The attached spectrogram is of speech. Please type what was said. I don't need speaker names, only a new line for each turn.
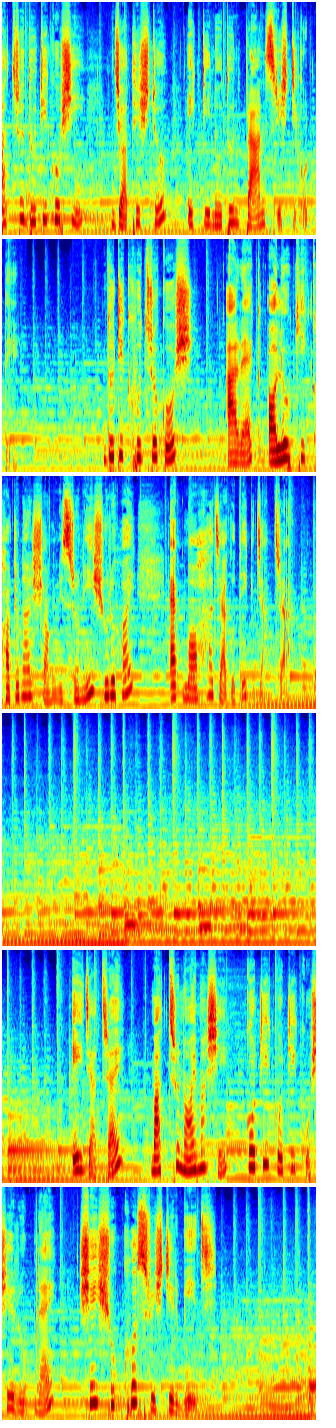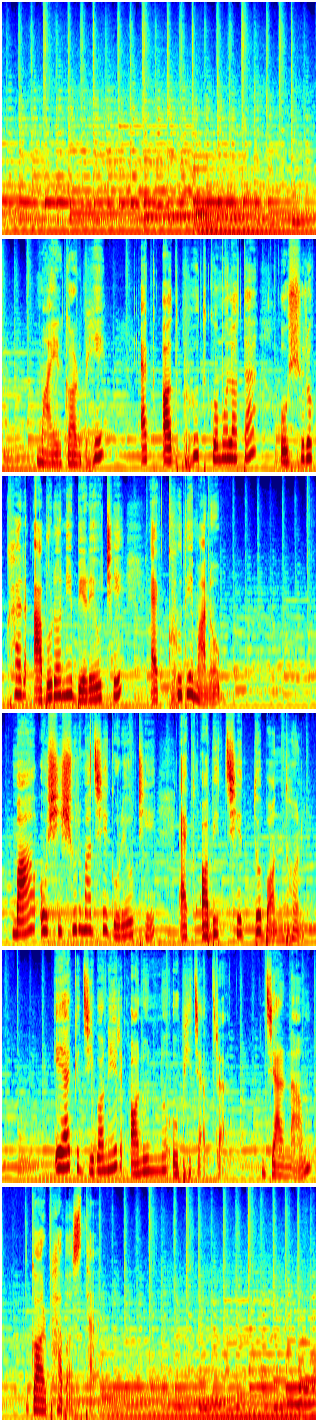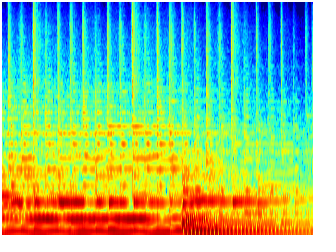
মাত্র দুটি কোষই যথেষ্ট একটি নতুন প্রাণ সৃষ্টি করতে। দুটি ক্ষুদ্র কোষ আর এক অলৌকিক ঘটনার সংমিশ্রণেই শুরু হয় এক মহাজাগতিক যাত্রা। এই যাত্রায় মাত্র নয় মাসে কোটি কোটি কোষে রূপ নেয় সেই সূক্ষ্ম সৃষ্টির বীজ। মায়ের গর্ভে এক অদ্ভুত কোমলতা ও সুরক্ষার আবরণে বেড়ে ওঠে এক ক্ষুদে মানব। মা ও শিশুর মাঝে গড়ে ওঠে এক অবিচ্ছেদ্য বন্ধন। এ এক জীবনের অনন্য অভিযাত্রা, যার নাম গর্ভাবস্থা।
